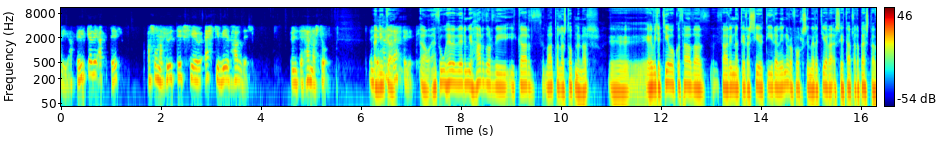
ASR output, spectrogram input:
því að fylgja því eftir að svona hlutir séu ekki við hafðir undir hennar stjórn undir hennar eftirlit. Já, en þú hefur verið mjög harðorði í, í garð matalastofnunar Ef við ekki að gefa okkur það að það er innandir að séu dýravinnur og fólk sem er að gera sitt allra besta,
